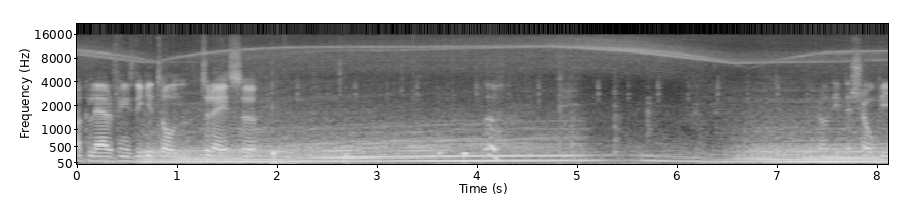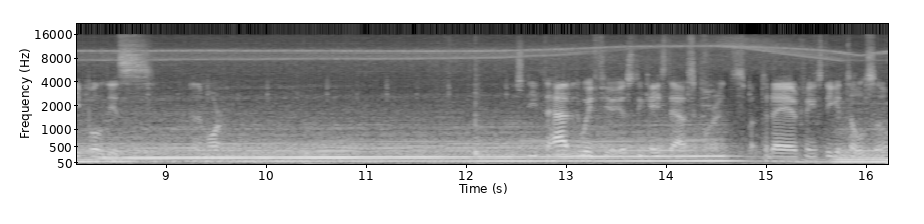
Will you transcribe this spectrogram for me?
Luckily everything's digital today, so... Uh. You don't need to show people this anymore. Just need to have it with you, just in case they ask for it. But today everything's digital, so...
